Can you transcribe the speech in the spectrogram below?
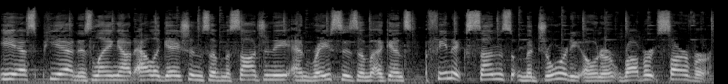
ESPN is laying out allegations of misogyny and racism against Phoenix Suns majority owner Robert Sarver.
